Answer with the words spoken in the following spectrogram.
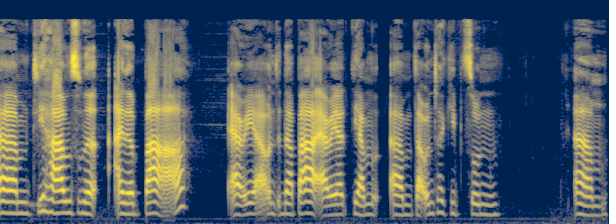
Ähm, die haben so eine, eine Bar, Area und in der Bar Area, die haben, ähm, darunter gibt es so ein, ähm,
